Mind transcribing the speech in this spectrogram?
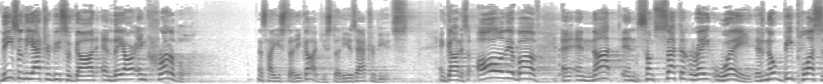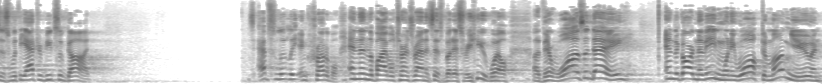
These are the attributes of God, and they are incredible. That's how you study God. You study His attributes. And God is all of the above and, and not in some second rate way. There's no B pluses with the attributes of God. It's absolutely incredible. And then the Bible turns around and says, But as for you, well, uh, there was a day in the Garden of Eden when he walked among you and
